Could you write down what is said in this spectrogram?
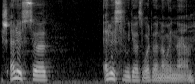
És először, először ugye az volt benne, hogy nem.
